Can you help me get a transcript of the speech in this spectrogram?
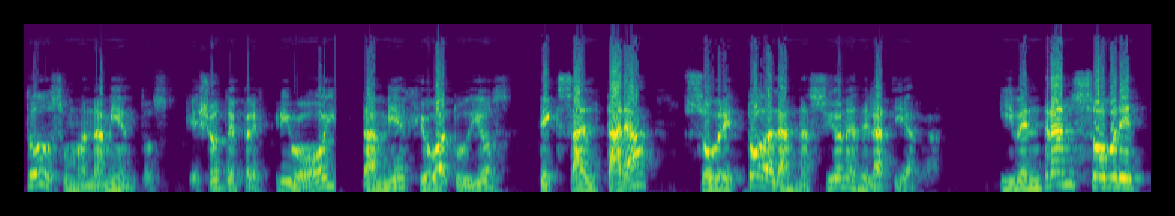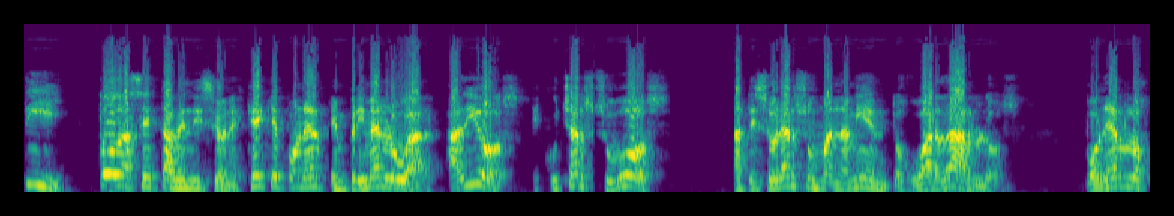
todos sus mandamientos que yo te prescribo hoy, también Jehová tu Dios te exaltará sobre todas las naciones de la tierra. Y vendrán sobre ti todas estas bendiciones que hay que poner en primer lugar a Dios, escuchar su voz, atesorar sus mandamientos, guardarlos, ponerlos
